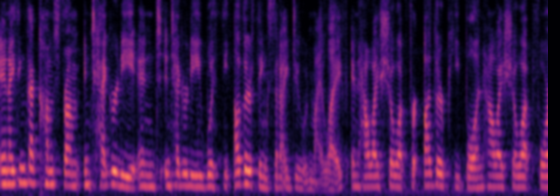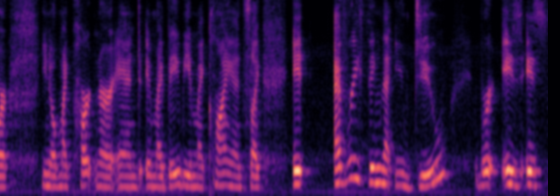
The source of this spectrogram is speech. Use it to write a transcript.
and I think that comes from integrity and integrity with the other things that I do in my life and how I show up for other people and how I show up for, you know, my partner and, and my baby and my clients. Like it, everything that you do is is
